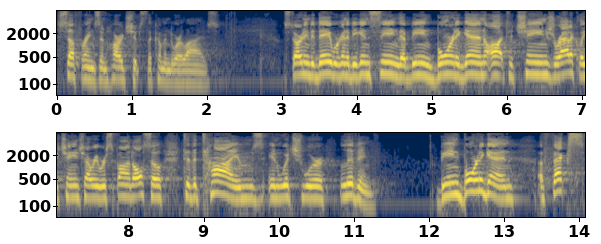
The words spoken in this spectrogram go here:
sufferings, and hardships that come into our lives. Starting today, we're going to begin seeing that being born again ought to change, radically change how we respond also to the times in which we're living. Being born again affects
